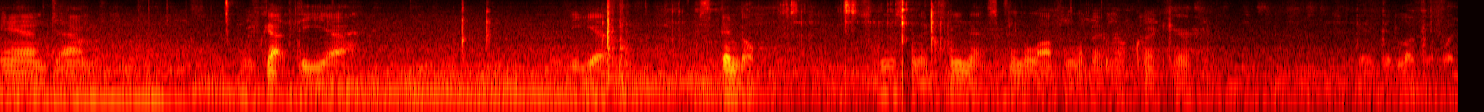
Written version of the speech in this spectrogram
and um, we've got the uh, the uh, spindle. So I'm just going to clean that spindle off a little bit real quick here. Get a good look at what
